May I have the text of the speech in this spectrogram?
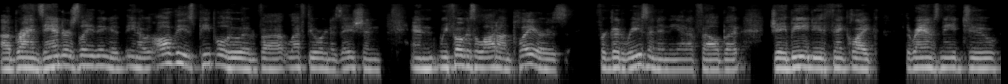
uh, Brian Xanders leaving? You know, all these people who have uh, left the organization, and we focus a lot on players for good reason in the NFL. But JB, do you think like the Rams need to,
